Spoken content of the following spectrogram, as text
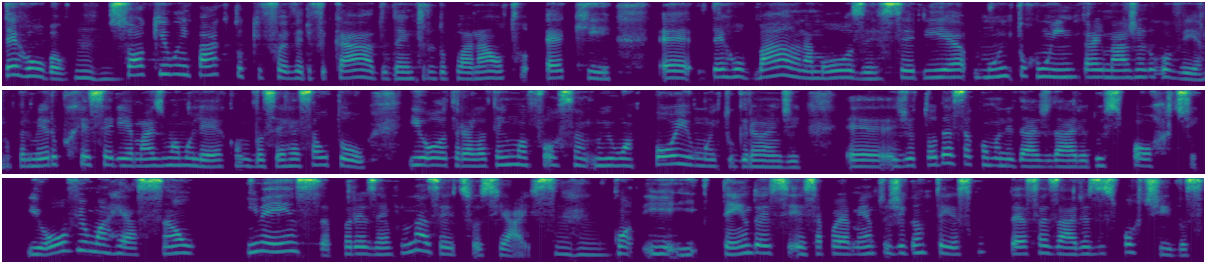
derrubam. Uhum. Só que o impacto que foi verificado dentro do Planalto é que é, derrubar Ana Moser seria muito ruim para a imagem do governo. Primeiro, porque seria mais uma mulher, como você ressaltou, e outra, ela tem uma força e um apoio muito grande é, de toda essa comunidade da área do esporte. E houve uma reação imensa, por exemplo, nas redes sociais, uhum. e, e, tendo esse, esse apoiamento gigantesco dessas áreas esportivas.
